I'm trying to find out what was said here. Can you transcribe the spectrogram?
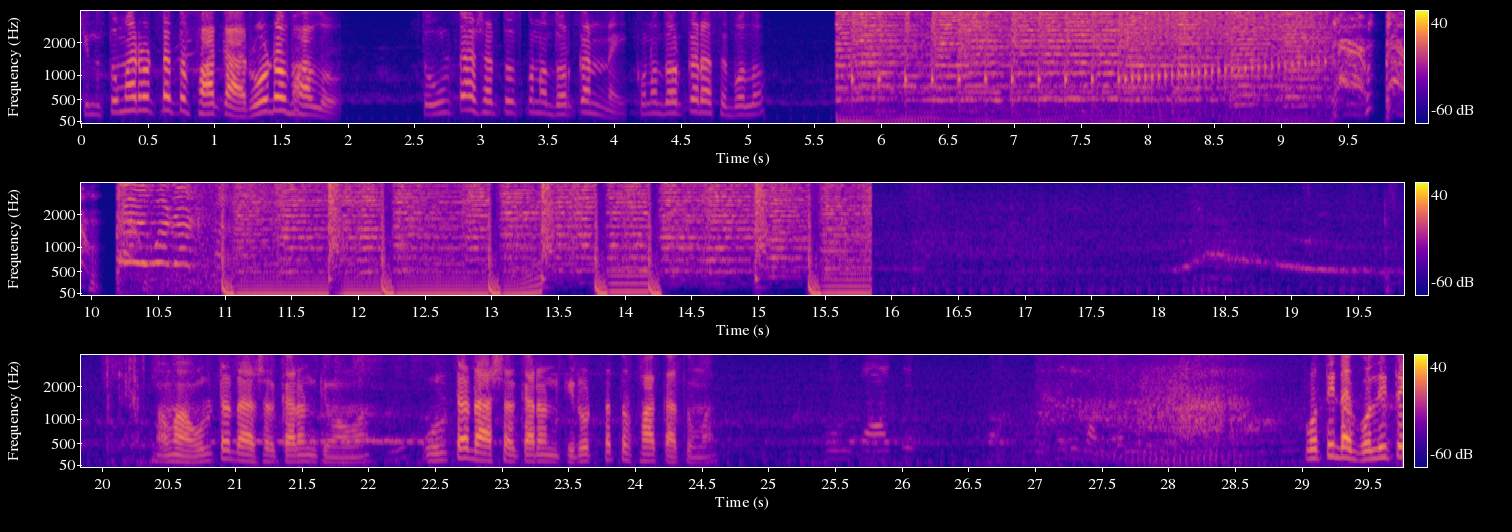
কিন্তু তোমার রোডটা তো ফাঁকা, রোডও ভালো। তো উল্টা আসার তো কোনো দরকার নেই। কোনো দরকার আছে বলো? মামা, উল্টাটা আসার কারণ কি মামা? উল্টাটা আসার কারণ কি? রোডটা তো ফাঁকা তোমার। প্রতিটা গলিতে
